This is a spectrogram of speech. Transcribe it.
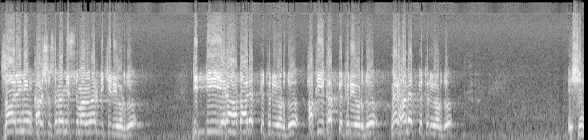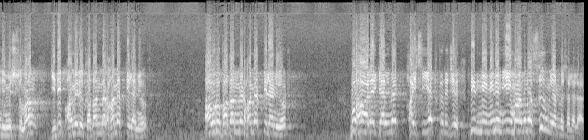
Zalimin karşısına Müslümanlar dikiliyordu. Gittiği yere adalet götürüyordu, hakikat götürüyordu, merhamet götürüyordu. E şimdi Müslüman gidip Amerika'dan merhamet dileniyor. Avrupa'dan merhamet dileniyor. Bu hale gelmek haysiyet kırıcı, bir müminin imanına sığmayan meseleler.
